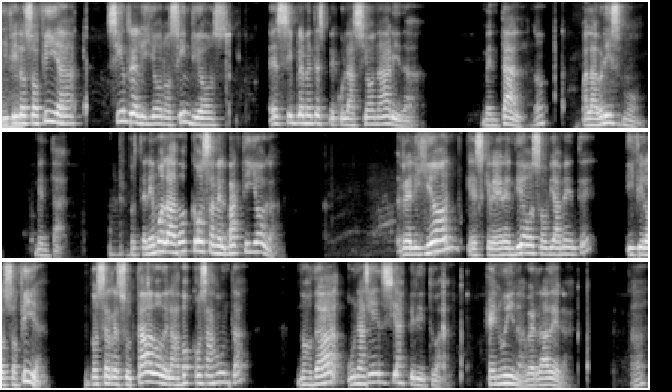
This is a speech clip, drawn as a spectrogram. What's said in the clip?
Y filosofía sin religión o sin Dios es simplemente especulación árida, mental, ¿no? Palabrismo mental. Pues tenemos las dos cosas en el Bhakti Yoga religión, que es creer en Dios, obviamente, y filosofía. Entonces, el resultado de las dos cosas juntas nos da una ciencia espiritual, genuina, verdadera. ¿ah?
